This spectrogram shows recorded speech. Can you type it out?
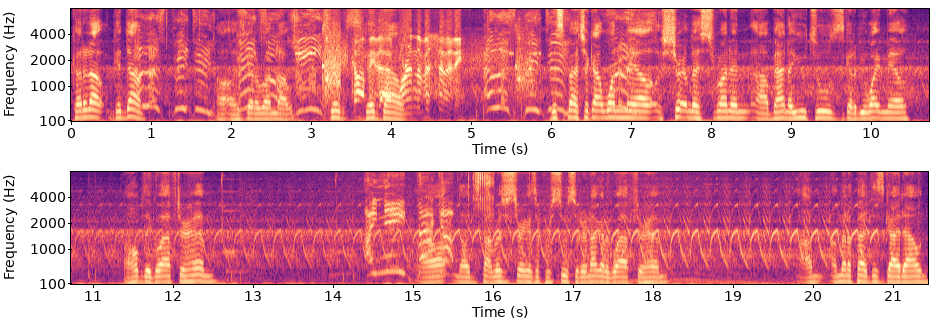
Cut it out. Get down. LSPD! Uh oh, he's gonna run up! now. Get get down. We're in the vicinity. LSPD! Dispatch, I got one male shirtless running uh, behind the U-tools. It's gotta be white male. I hope they go after him. I need Uh, no, it's not registering as a pursuit, so they're not gonna go after him. I'm, I'm gonna pat this guy down.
